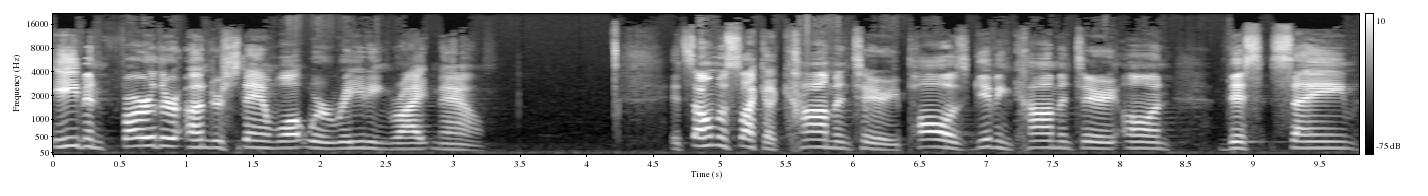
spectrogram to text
even further understand what we're reading right now. It's almost like a commentary. Paul is giving commentary on this same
